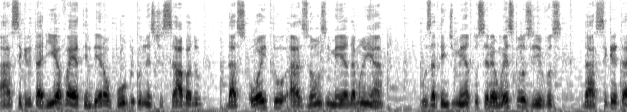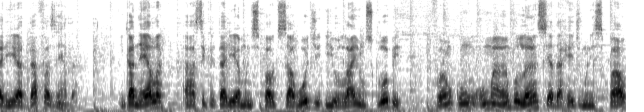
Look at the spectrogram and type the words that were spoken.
A secretaria vai atender ao público neste sábado, das 8 às 11h30 da manhã. Os atendimentos serão exclusivos da Secretaria da Fazenda. Em Canela, a Secretaria Municipal de Saúde e o Lions Club vão com uma ambulância da rede municipal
